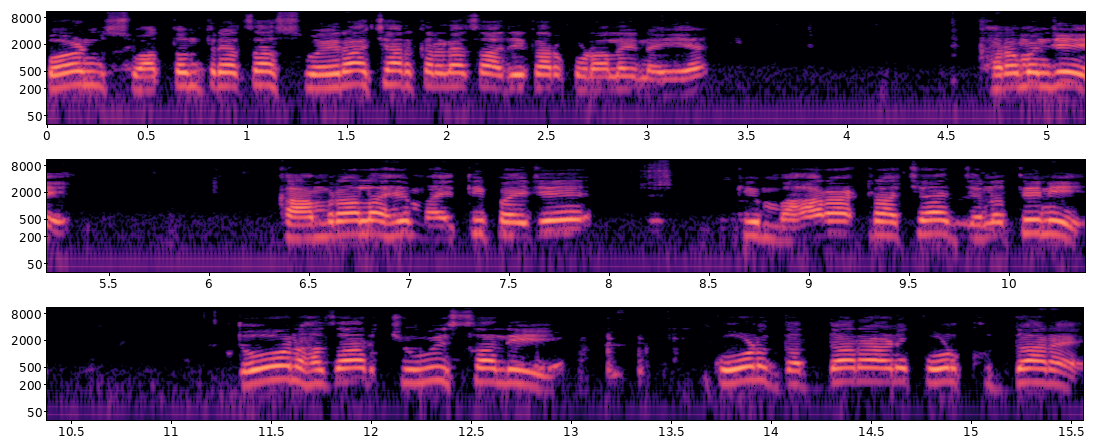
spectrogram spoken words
पण स्वातंत्र्याचा स्वैराचार करण्याचा अधिकार कोणालाही नाही आहे खरं म्हणजे कामराला हे माहिती पाहिजे की महाराष्ट्राच्या जनतेने दोन हजार चोवीस साली कोण गद्दार आहे आणि कोण खुद्दार आहे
